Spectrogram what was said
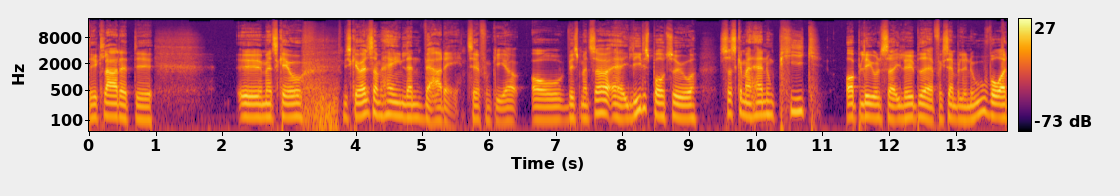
det er klart, at det, øh, Øh, man skal jo, vi skal jo alle sammen have en eller anden hverdag til at fungere. Og hvis man så er elitesportsøver, så skal man have nogle peak oplevelser i løbet af for eksempel en uge, hvor,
